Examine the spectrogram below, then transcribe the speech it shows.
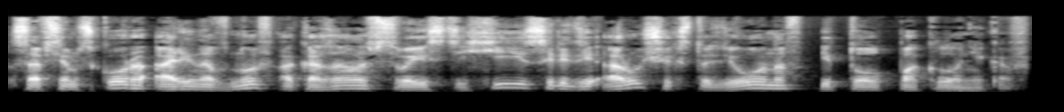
Совсем скоро Арина вновь оказалась в своей стихии среди орущих стадионов и толп поклонников.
